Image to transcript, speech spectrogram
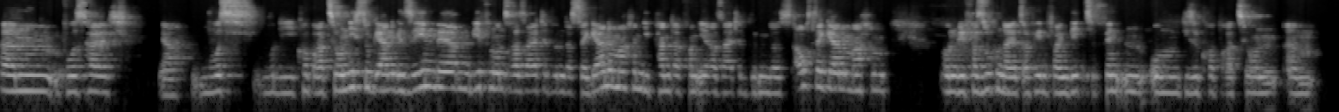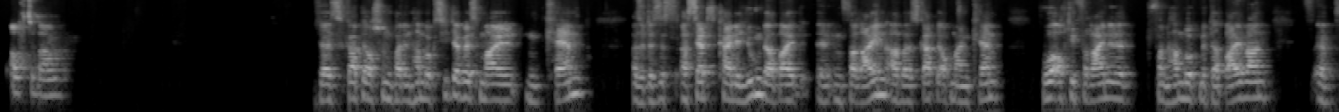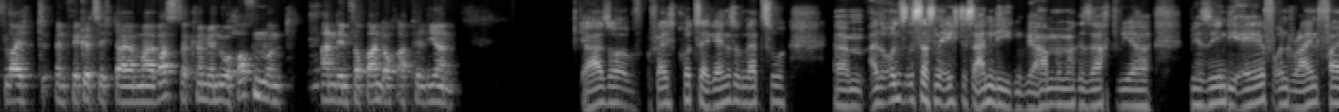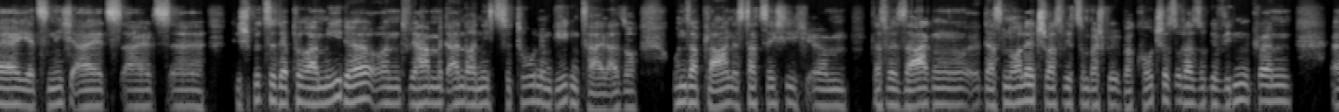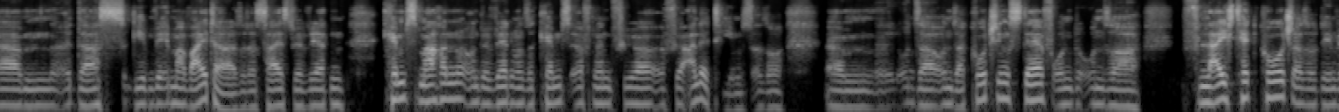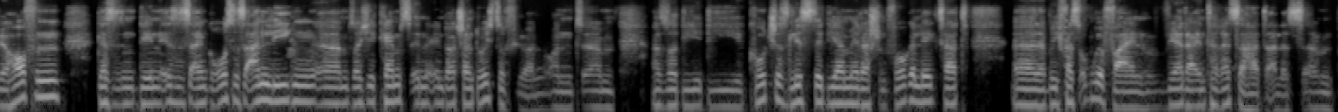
ähm, wo es halt, ja, wo es, wo die Kooperationen nicht so gerne gesehen werden. Wir von unserer Seite würden das sehr gerne machen. Die Panther von ihrer Seite würden das auch sehr gerne machen. Und wir versuchen da jetzt auf jeden Fall einen Weg zu finden, um diese Kooperation ähm, aufzubauen. Ja, es gab ja auch schon bei den Hamburg Sea Devils mal ein Camp. Also das ist erst jetzt keine Jugendarbeit äh, im Verein, aber es gab ja auch mal ein Camp, wo auch die Vereine von Hamburg mit dabei waren. Äh, vielleicht entwickelt sich da ja mal was. Da können wir nur hoffen und an den Verband auch appellieren. Ja, also vielleicht kurze Ergänzung dazu. Ähm, also uns ist das ein echtes Anliegen. Wir haben immer gesagt, wir, wir sehen die Elf und Rheinfire jetzt nicht als, als äh, die Spitze der Pyramide und wir haben mit anderen nichts zu tun. Im Gegenteil. Also unser Plan ist tatsächlich, ähm, dass wir sagen, das Knowledge, was wir zum Beispiel über Coaches oder so gewinnen können, ähm, das geben wir immer weiter. Also das heißt, wir werden Camps machen und wir werden unsere Camps öffnen für, für alle Teams. Also ähm, unser, unser Coaching-Staff und unser vielleicht Head Coach, also den wir hoffen, das, denen ist es ein großes Anliegen, ähm, solche Camps in, in Deutschland durchzuführen. Und ähm, also die, die Coaches-Liste, die er mir da schon vorgelegt hat, äh, da bin ich fast umgefallen, wer da Interesse hat, alles. Ähm,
